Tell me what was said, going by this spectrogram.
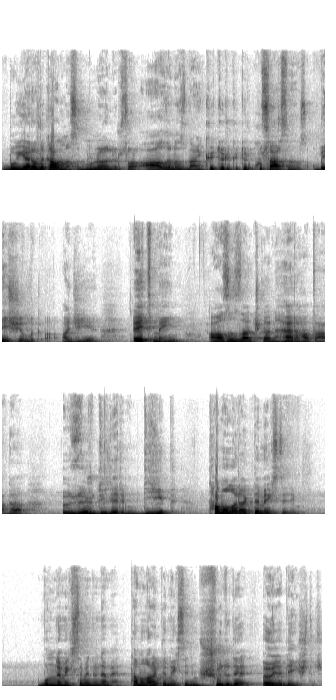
Bu yaralı kalmasın bunu öldür. Sonra ağzınızdan kütür kütür kusarsınız 5 yıllık acıyı. Etmeyin. Ağzınızdan çıkan her hatada özür dilerim deyip tam olarak demek istediğim. Bunu demek istemedim deme. Tam olarak demek istediğim şudu de öyle değiştir.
